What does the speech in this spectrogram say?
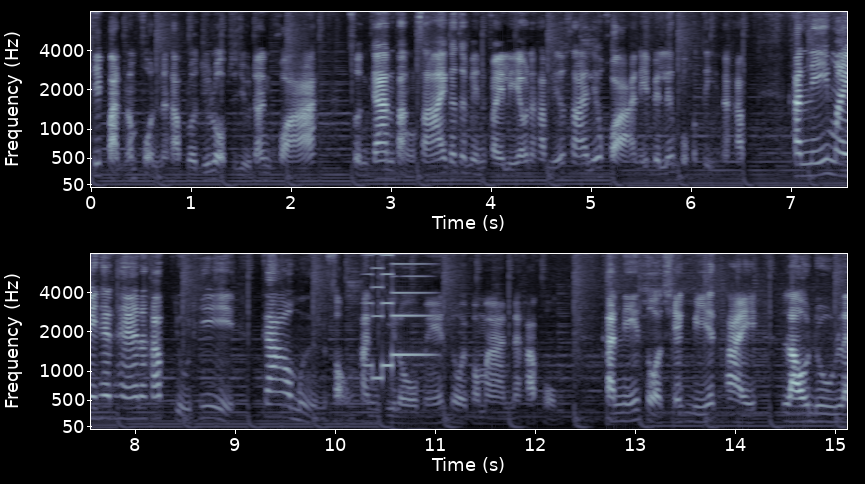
ที่ปัดน้ำฝนนะครับรถยุโรปจะอยู่ด้านขวา ส่วนก้านฝั่งซ้ายก็จะเป็นไฟเลี้ยวนะครับเลี้ยวซ้ายเลี้ยวขวาอันนี้เป็นเรื่องปกตินะครับคันนี้ไม่แท้ๆนะครับอยู่ที่ 92,000 กิโลเมตรโดยประมาณนะครับผมคันนี้ตรวจเช็ค BSI เราดูแล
